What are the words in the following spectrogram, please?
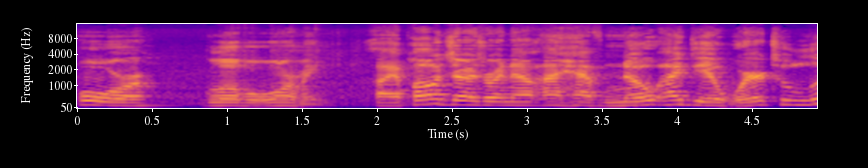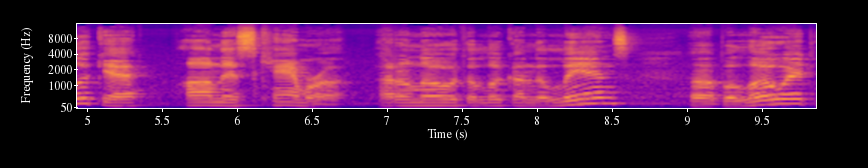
or global warming. I apologize right now. I have no idea where to look at on this camera. I don't know to look on the lens, uh, below it.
